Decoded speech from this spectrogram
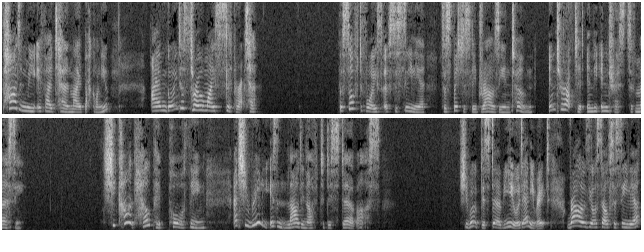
Pardon me if I turn my back on you. I am going to throw my slipper at her." The soft voice of Cecilia, suspiciously drowsy in tone, interrupted in the interests of mercy. She can't help it, poor thing, and she really isn't loud enough to disturb us." "She won't disturb you, at any rate. Rouse yourself, Cecilia."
